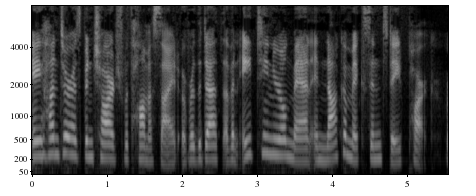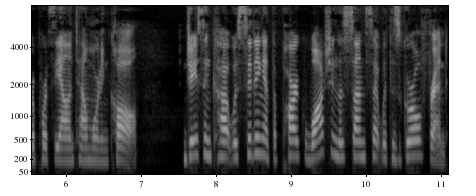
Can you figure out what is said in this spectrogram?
A hunter has been charged with homicide over the death of an 18 year old man in Nockamixon State Park, reports the Allentown Morning Call. Jason Kutt was sitting at the park watching the sunset with his girlfriend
